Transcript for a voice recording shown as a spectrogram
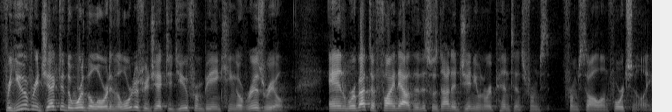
for you have rejected the word of the Lord, and the Lord has rejected you from being king over Israel. And we're about to find out that this was not a genuine repentance from, from Saul, unfortunately.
